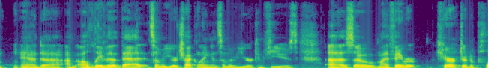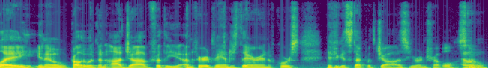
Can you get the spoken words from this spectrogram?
and uh, I'm, I'll leave it at that. And some of you are chuckling and some of you are confused. Uh, so my favorite character to play, you know, probably would have been Oddjob for the unfair advantage there. And of course, if you get stuck with Jaws, you're in trouble. So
